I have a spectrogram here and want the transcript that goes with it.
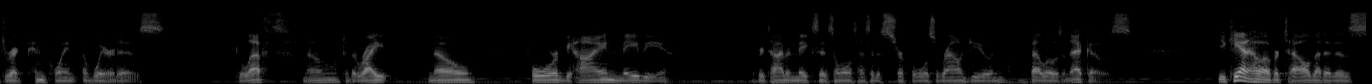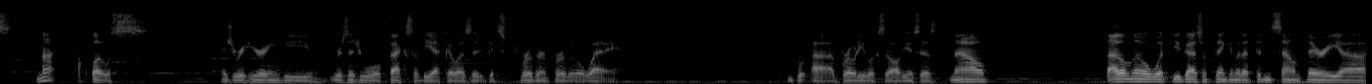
direct pinpoint of where it is. To the left, no. To the right, no. Forward, behind, maybe. Every time it makes it, almost as if it circles around you and bellows and echoes. You can, however, tell that it is not close, as you are hearing the residual effects of the echo as it gets further and further away. Uh, Brody looks at all of you and says, Now, I don't know what you guys are thinking, but that didn't sound very uh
